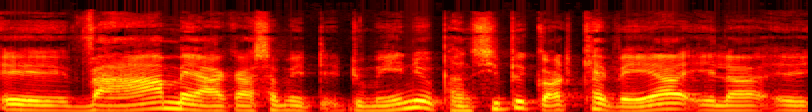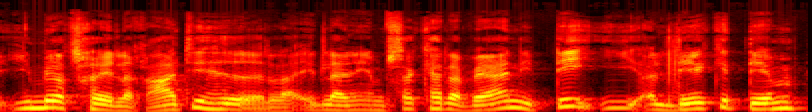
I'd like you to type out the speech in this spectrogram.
øh, varemærker, som et domæne jo i princippet godt kan være, eller øh, immaterielle rettigheder, eller et eller andet, jamen, så kan der være en idé i at lægge dem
